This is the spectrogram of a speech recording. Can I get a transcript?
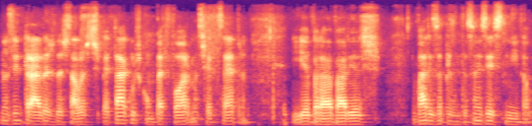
nas entradas das salas de espetáculos, com performances, etc. E haverá várias várias apresentações a esse nível.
